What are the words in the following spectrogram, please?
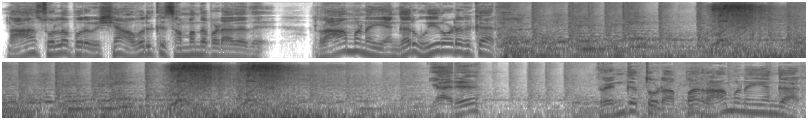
நான் சொல்ல போற விஷயம் அவருக்கு சம்பந்தப்படாதது. ராமன் ஐயங்கார் உயிரோட இருக்காரு. யாரு? ரெங்கத்தோட அப்பா ராமன் ஐயங்கார்.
